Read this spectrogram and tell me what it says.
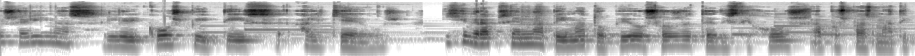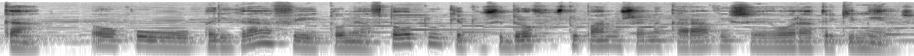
Ο αρχαίος Έλληνας λυρικός ποιητής Αλκαίος είχε γράψει ένα ποίημα το οποίο σώζεται δυστυχώς αποσπασματικά όπου περιγράφει τον εαυτό του και τους συντρόφους του πάνω σε ένα καράβι σε ώρα τρικυμίας.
